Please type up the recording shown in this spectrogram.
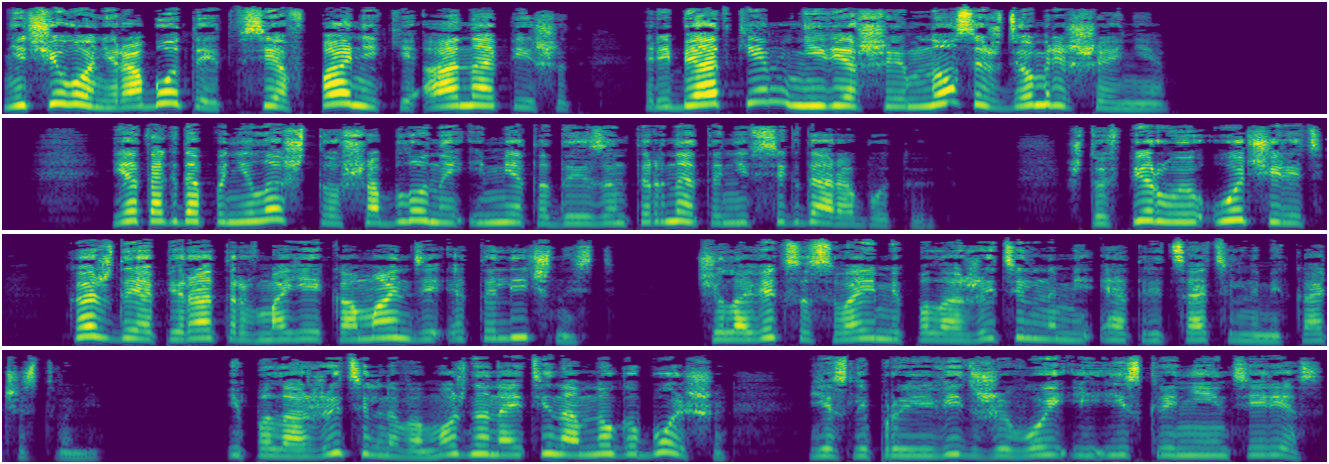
ничего не работает, все в панике, а она пишет «Ребятки, не вешаем нос и ждем решения». Я тогда поняла, что шаблоны и методы из интернета не всегда работают, что в первую очередь Каждый оператор в моей команде — это личность, человек со своими положительными и отрицательными качествами. И положительного можно найти намного больше, если проявить живой и искренний интерес.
